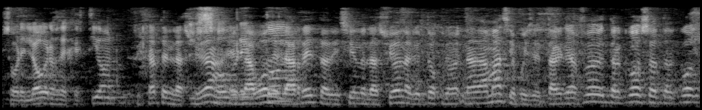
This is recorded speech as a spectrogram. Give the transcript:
sobre logros de gestión. Fíjate en la ciudad, sobre en la voz de la reta diciendo en la ciudad en la que todos creen- nada más y después dice tal café, tal cosa, tal cosa,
